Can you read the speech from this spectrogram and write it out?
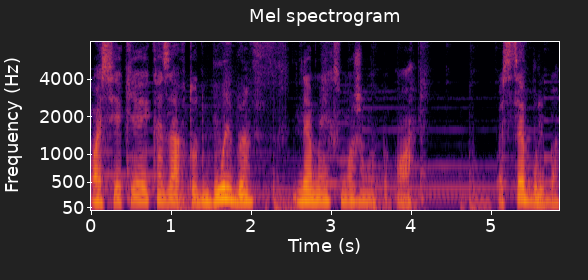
Ось, як я і казав, тут бульби, де ми їх зможемо. О! Ось це бульба.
